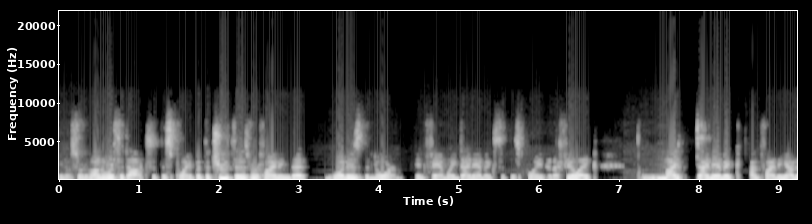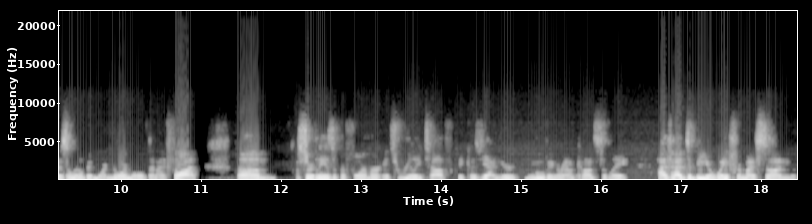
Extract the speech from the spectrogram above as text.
you know sort of unorthodox at this point, but the truth is we're finding that what is the norm in family dynamics at this point, and I feel like my dynamic I'm finding out is a little bit more normal than I thought. Um, certainly as a performer, it's really tough because yeah, you're moving around constantly. I've had to be away from my son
